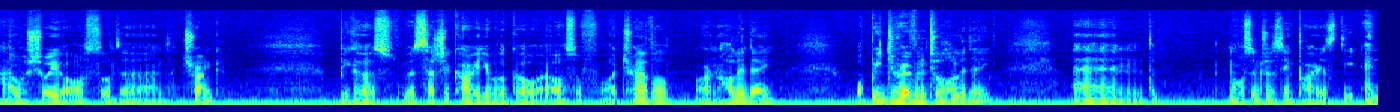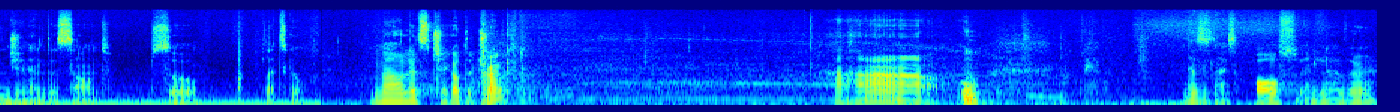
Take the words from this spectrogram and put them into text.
I will show you also the, the trunk because with such a car you will go also for a travel or on holiday or be driven to holiday. And the most interesting part is the engine and the sound. So let's go. Now let's check out the trunk. Haha. Ooh. This is nice. Also in leather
